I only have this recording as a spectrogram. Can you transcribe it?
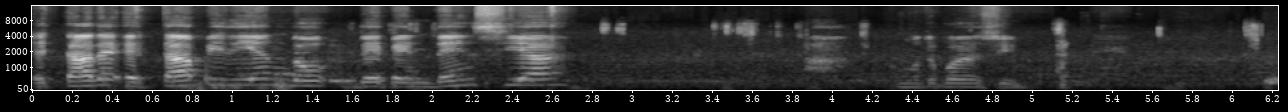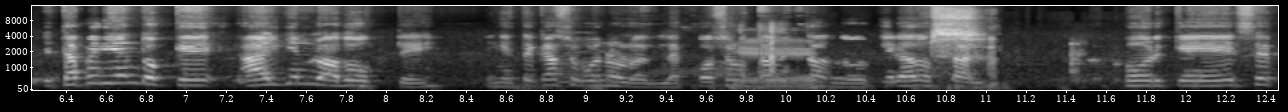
está, de- está pidiendo dependencia, ¿cómo te puedo decir? Está pidiendo que alguien lo adopte. En este caso, bueno, la, la esposa lo está adoptando, lo quiere adoptar, porque él se,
